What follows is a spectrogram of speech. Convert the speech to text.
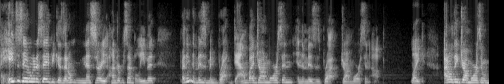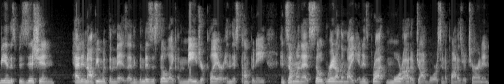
I, hate to say what I'm going to say because I don't necessarily 100% believe it, but I think The Miz has been brought down by John Morrison, and The Miz has brought John Morrison up. Like, I don't think John Morrison would be in this position had it not been with The Miz. I think The Miz is still like a major player in this company and someone that's still great on the mic and has brought more out of John Morrison upon his return. And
